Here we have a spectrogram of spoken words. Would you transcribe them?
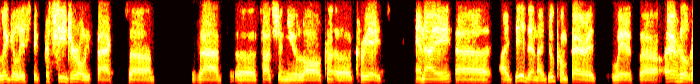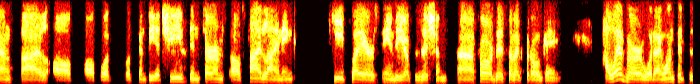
legalistic procedural effects uh, that uh, such a new law uh, creates. And I, uh, I did, and I do compare it with uh, Erdogan's style of, of what, what can be achieved in terms of sidelining key players in the opposition uh, for this electoral game. However, what I wanted to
